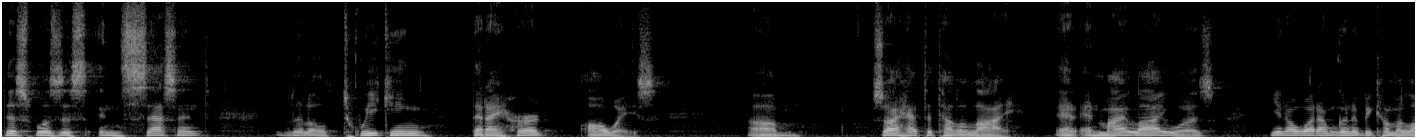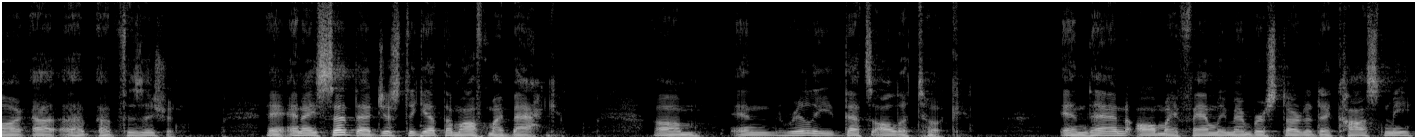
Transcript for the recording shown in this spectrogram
This was this incessant little tweaking that I heard always. Um, so I had to tell a lie. And, and my lie was, you know what, I'm going to become a, law, a, a, physician. And, and, I said that just to get them off my back. Um, and really, that's all it took. And then all my family members started to accost me.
